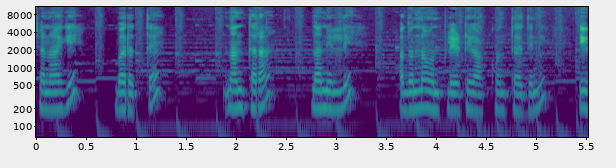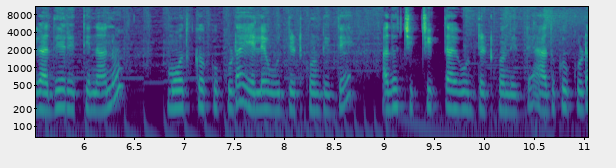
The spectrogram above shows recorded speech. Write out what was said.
ಚೆನ್ನಾಗಿ ಬರುತ್ತೆ. ನಂತರ ನಾನಿಲ್ಲಿ ಅದನ್ನು ಒಂದು ಪ್ಲೇಟಿಗೆ ಹಾಕ್ಕೊತಾ ಇದ್ದೀನಿ. ಈಗ ಅದೇ ರೀತಿ ನಾನು ಮೋದಕಕ್ಕೂ ಕೂಡ ಎಲೆ ಉದ್ದಿಟ್ಕೊಂಡಿದ್ದೆ. ಅದು ಚಿಕ್ಕ ಚಿಕ್ಕದಾಗಿ ಉದ್ದಿಟ್ಕೊಂಡಿದ್ದೆ. ಅದಕ್ಕೂ ಕೂಡ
